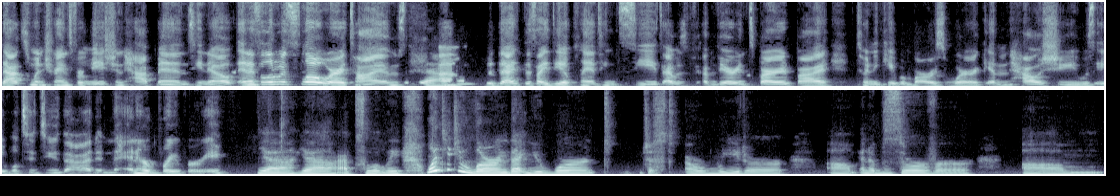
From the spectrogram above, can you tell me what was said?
that's when transformation happens you know and it's a little bit slower at times yeah. um, but that this idea of planting seeds i was i'm very inspired by toni cade bambara's work and how she was able to do that and, and her bravery yeah yeah absolutely when did you learn that you weren't just a reader um, an observer um,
